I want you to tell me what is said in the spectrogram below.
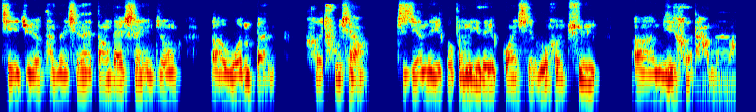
解决可能现在当代摄影中呃文本和图像之间的一个分离的一个关系，如何去呃弥合它们吧。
